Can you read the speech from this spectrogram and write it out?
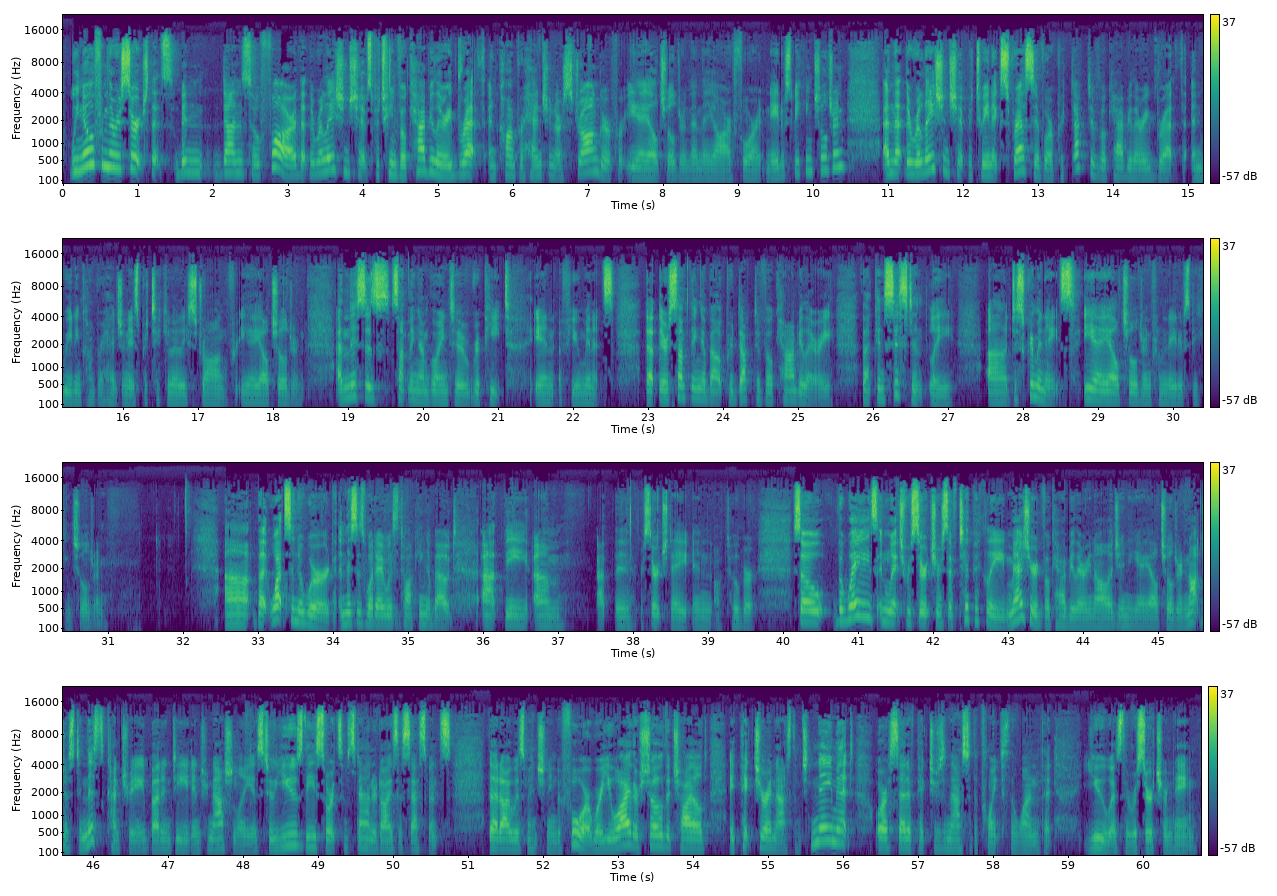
We know from the research that's been done so far that the relationships between vocabulary breadth and comprehension are stronger for EAL children than they are for native speaking children, and that the relationship between expressive or productive vocabulary breadth and reading comprehension is particularly strong for EAL children. And this is something I'm going to repeat in a few minutes that there's something about productive vocabulary that consistently uh, discriminates EAL children from native speaking children. Uh, but what's in a word? And this is what I was talking about at the, um, at the research day in October. So, the ways in which researchers have typically measured vocabulary knowledge in EAL children, not just in this country, but indeed internationally, is to use these sorts of standardized assessments that I was mentioning before, where you either show the child a picture and ask them to name it, or a set of pictures and ask them to point to the one that you, as the researcher, name.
